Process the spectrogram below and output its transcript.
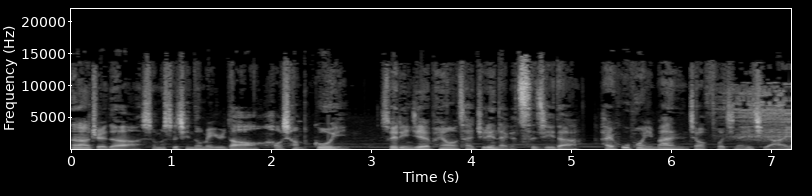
让他觉得什么事情都没遇到，好像不过瘾，所以灵界的朋友才决定来个刺激的，还呼朋引伴叫附近的一起来。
